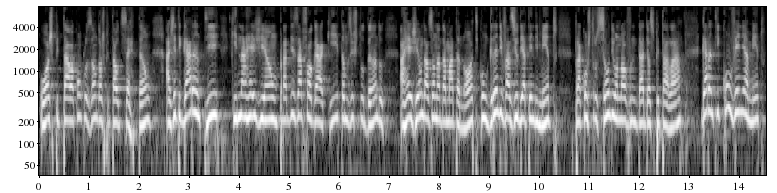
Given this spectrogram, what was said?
o hospital, a conclusão do Hospital do Sertão, a gente garantir que na região, para desafogar aqui, estamos estudando a região da Zona da Mata Norte, com um grande vazio de atendimento para a construção de uma nova unidade hospitalar, garantir conveniamento.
